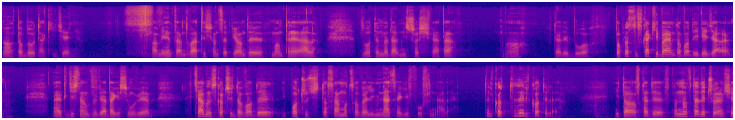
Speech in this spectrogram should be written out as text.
No to był taki dzień. Pamiętam 2005 Montreal, złoty medal Mistrzostw Świata. No, wtedy było. Po prostu wskakiwałem do wody i wiedziałem. Nawet gdzieś tam w wywiadach jeszcze mówiłem, chciałbym skoczyć do wody i poczuć to samo, co w eliminacjach i w półfinale. Tylko, tylko tyle. I to wtedy, no wtedy czułem się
